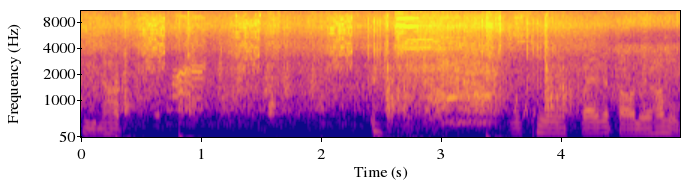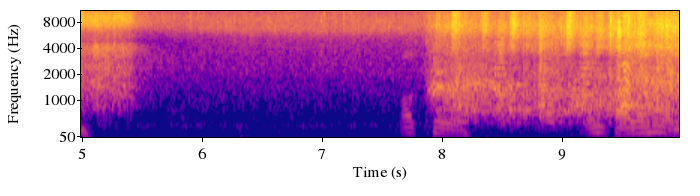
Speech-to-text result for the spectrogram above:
ฟรีนะครับโอเคไปกันต่อเลยครับผมโอเคเล่นต่อเลยครับผม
